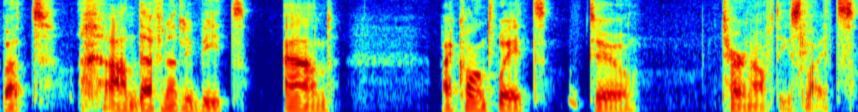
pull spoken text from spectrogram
but I'm definitely beat and I can't wait to turn off these lights.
